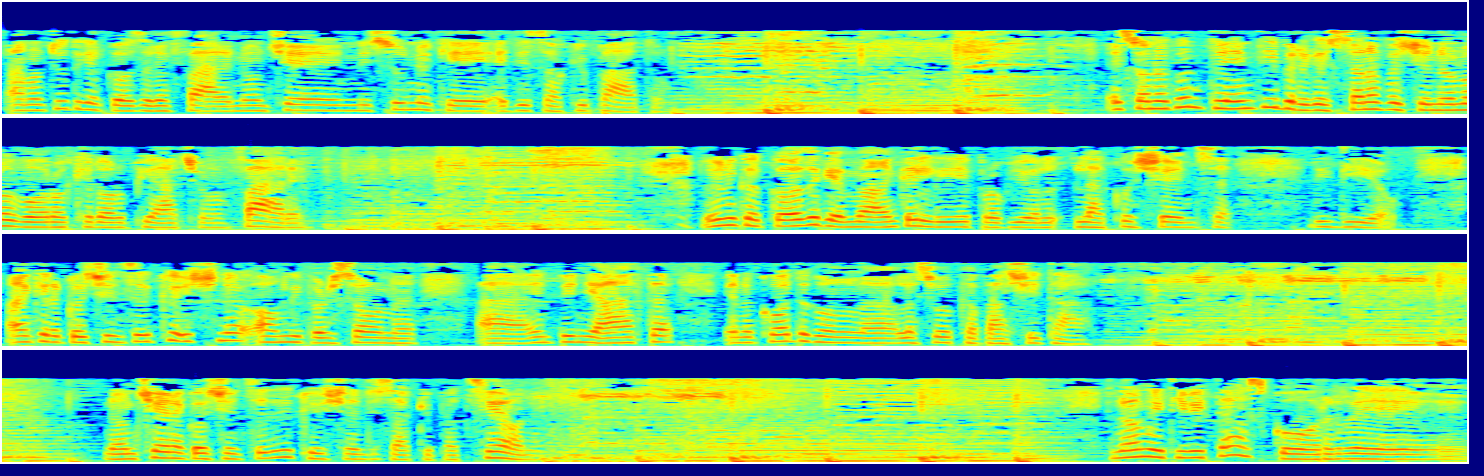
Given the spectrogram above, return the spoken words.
hanno tutte le cose da fare, non c'è nessuno che è disoccupato. E sono contenti perché stanno facendo un lavoro che loro piacciono fare. L'unica cosa che manca lì è proprio la coscienza di Dio. Anche la coscienza di Krishna, ogni persona è impegnata in accordo con la, la sua capacità. Non c'è una coscienza di Krishna disoccupazione. In ogni attività scorre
